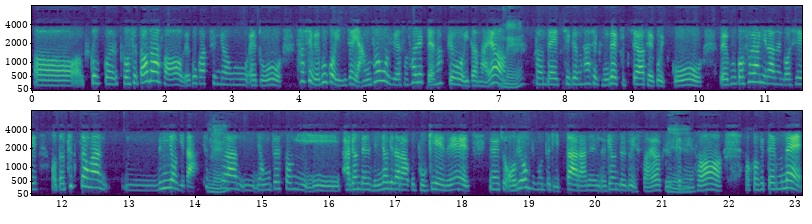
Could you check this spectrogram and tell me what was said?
어, 그것, 그것을 떠나서 외고 같은 경우에도 사실 외국어 인재 양성을 위해서 설립된 학교이잖아요. 네. 그런데 지금 사실 굉장히 국제화되고 있고 외국어 소양이라는 것이 어떤 특정한 음, 능력이다. 특수한 네. 영재성이 발현되는 능력이다라고 보기에는 굉장히 좀 어려운 부분들이 있다라는 의견들도 있어요. 교육계 네. 내에서. 어, 그렇기 때문에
